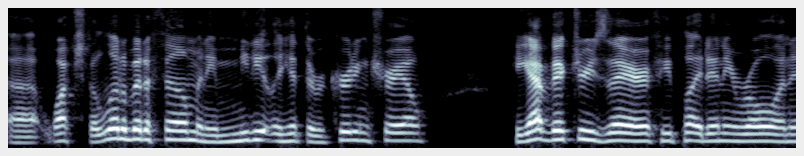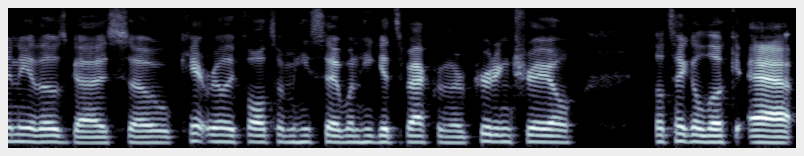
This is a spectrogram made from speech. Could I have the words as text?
uh, watched a little bit of film, and immediately hit the recruiting trail. he got victories there if he played any role in any of those guys. So can't really fault him. He said when he gets back from the recruiting trail, he'll take a look at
